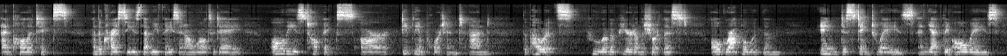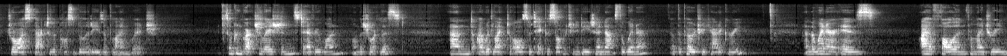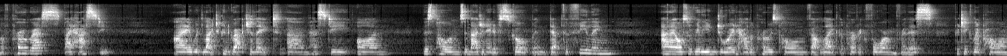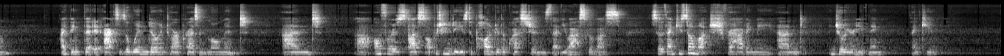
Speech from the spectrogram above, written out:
and politics and the crises that we face in our world today all these topics are deeply important, and the poets who have appeared on the shortlist all grapple with them in distinct ways, and yet they always draw us back to the possibilities of language. So, congratulations to everyone on the shortlist. And I would like to also take this opportunity to announce the winner of the poetry category. And the winner is I Have Fallen from My Dream of Progress by Hasti. I would like to congratulate um, on this poem's imaginative scope and depth of feeling. And I also really enjoyed how the prose poem felt like the perfect form for this particular poem. I think that it acts as a window into our present moment and uh, offers us opportunities to ponder the questions that you ask of us. So thank you so much for having me and enjoy your evening. Thank you.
